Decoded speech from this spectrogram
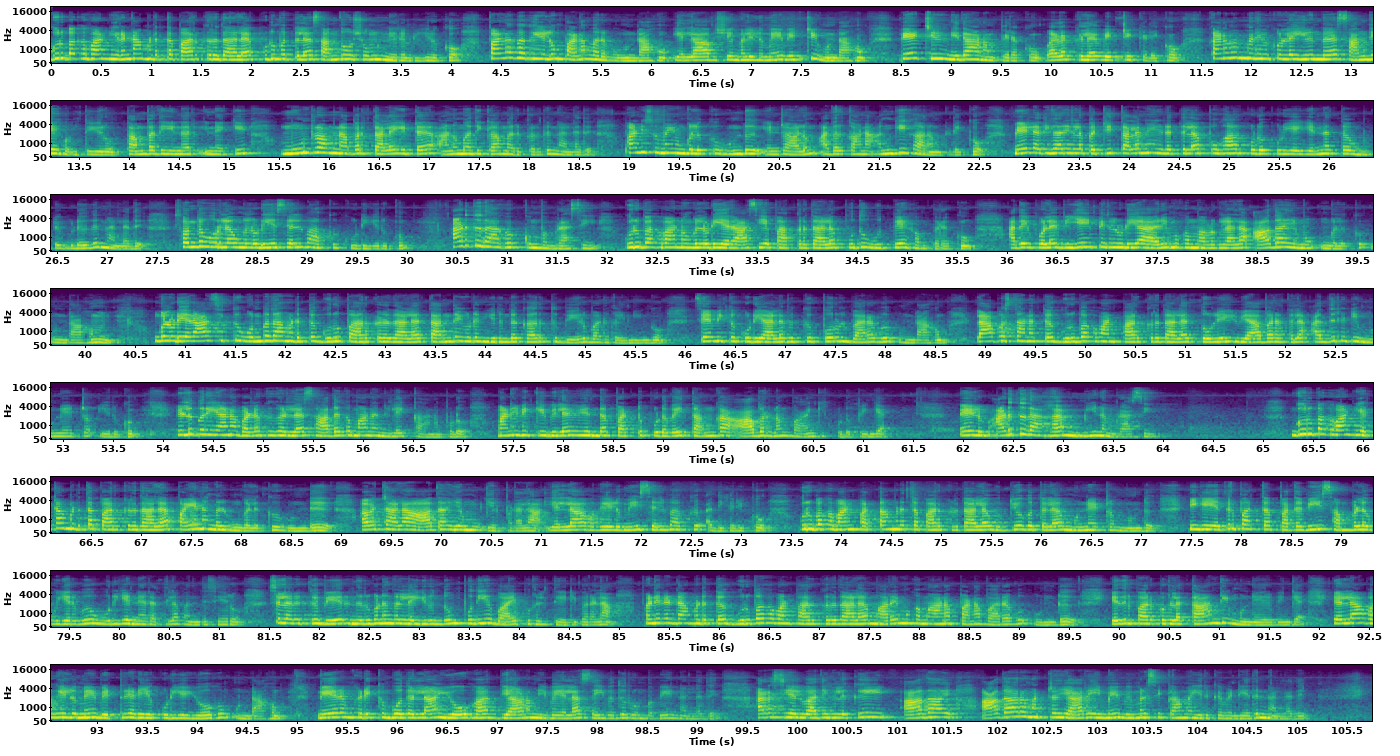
குரு பகவான் இரண்டாம் இடத்தை பார்க்கறதால குடும்பத்தில் சந்தோஷம் நிரம்பி இருக்கும். பல வகையிலும் பணவரவு உண்டாகும். எல்லா விஷயங்களிலுமே வெற்றி உண்டாகும். பேச்சில் நிதானம் பிறக்கும். வழக்கில் வெற்றி கிடைக்கும். கணவன் மனைவிக்குள்ளே இருந்த சந்தேகம் தீரும். தம்பதியினர் இன்னைக்கு மூன்றாம் நபர் தலையிட்ட அனுமதிக்காமல் இருக்கிறது நல்லது. பணி சுமை உங்களுக்கு உண்டு என்றாலும் அதற்கான அங்கீகாரம் கிடைக்கும். மேல் அதிகாரிகளை பற்றி தலைமை இடத்துல புகார் கொடுக்கக்கூடிய எண்ணத்தை விட்டு விடுவது நல்லது. சொந்த ஊரில் உங்களுடைய செல்வாக்கு கூடியிருக்கும் இருக்கும். அடுத்ததாக கும்பம் ராசி. குரு பகவான் உங்களுடைய ராசியை பார்க்கறதால புது உத்வேகம் பிறக்கும். அதே போல் விஐபிகளுடைய அறிமுகம் அவர்களால் ஆதாயமும் உங்களுக்கு உண்டாகும். உங்களுடைய ராசிக்கு ஒன்பதாம் இடத்த குரு பார்க்கிறதால தந்தையுடன் இருந்த கருத்து வேறுபாடுகள் நீங்கும். சேமிக்கக்கூடிய அளவுக்கு பொருள் வரவு உண்டாகும். லாபஸ்தானத்தை குரு பகவான் பார்க்கிறதால தொழில் வியாபாரத்தில் அதிரடி முன்னேற்றம் இருக்கும். இழுபறியான வழக்குகளில் சாதகமான நிலை காணப்படும். மனைவிக்கு விலை உயர்ந்த பட்டுப்புடவை தங்க ஆபரணம் வாங்கி கொடுப்பீங்க. மேலும் அடுத்ததாக மீனம் ராசி. குரு பகவான் எட்டாம் இடத்தை பார்க்கறதால பயணங்கள் உங்களுக்கு உண்டு. அவற்றால் ஆதாயமும் ஏற்படலாம். எல்லா வகையிலுமே செல்வாக்கு அதிகரிக்கும். குரு பகவான் பத்தாம் இடத்தை பார்க்கறதால உத்தியோகத்தில் முன்னேற்றம் உண்டு. நீங்கள் எதிர்பார்த்த பதவி சம்பள உயர்வு உரிய நேரத்தில் வந்து சேரும். சிலருக்கு வேறு நிறுவனங்களில் இருந்தும் புதிய வாய்ப்புகள் தேடி வரலாம். பன்னிரெண்டாம் இடத்தை குரு பகவான் பார்க்கறதால மறைமுகமான பண வரவு உண்டு. எதிர்பார்ப்புகளை தாண்டி முன்னேறுவீங்க. எல்லா வகையிலுமே வெற்றி அடையக்கூடிய யோகம் உண்டாகும். நேரம் கிடைக்கும் போதெல்லாம் யோகா தியானம் இவையெல்லாம் செய்வது ரொம்பவே நல்லது. அரசியல்வாதிகளுக்கு ஆதாய ஆதாரமற்ற யாரையுமே விமர்சிக்காமல் இருக்க வேண்டியது நல்லது.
